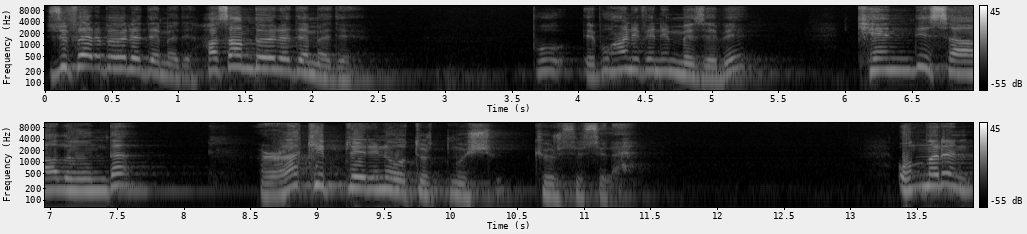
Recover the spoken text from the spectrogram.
Züfer böyle demedi. Hasan böyle demedi. Bu Ebu Hanife'nin mezhebi kendi sağlığında rakiplerini oturtmuş kürsüsüne. Onların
